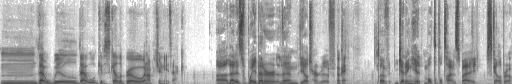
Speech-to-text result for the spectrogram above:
mm, that will that will give Skelebro an opportunity attack. uh, that is way better than the alternative Okay. of getting hit multiple times by Skelebro.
